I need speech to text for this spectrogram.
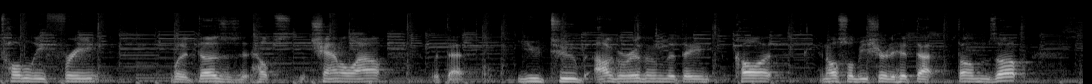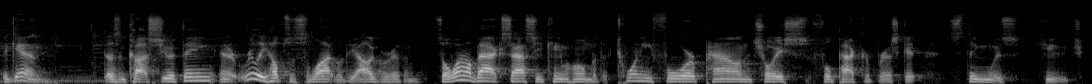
totally free. What it does is it helps the channel out with that YouTube algorithm that they call it. And also be sure to hit that thumbs up. Again, doesn't cost you a thing and it really helps us a lot with the algorithm. So a while back, Sassy came home with a 24 pound choice full packer brisket. This thing was huge.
